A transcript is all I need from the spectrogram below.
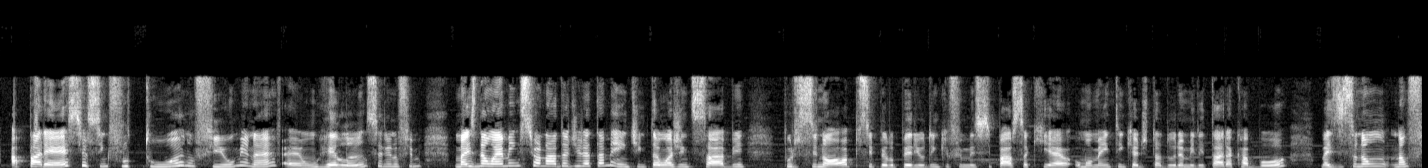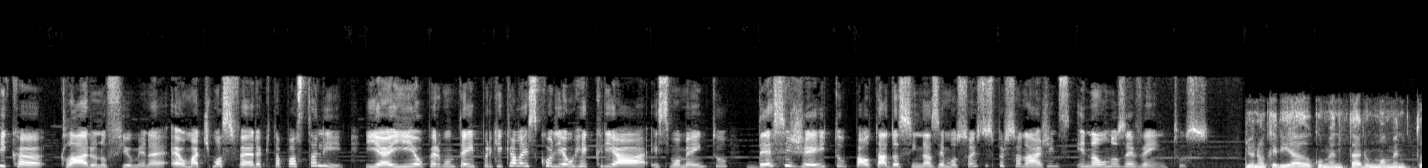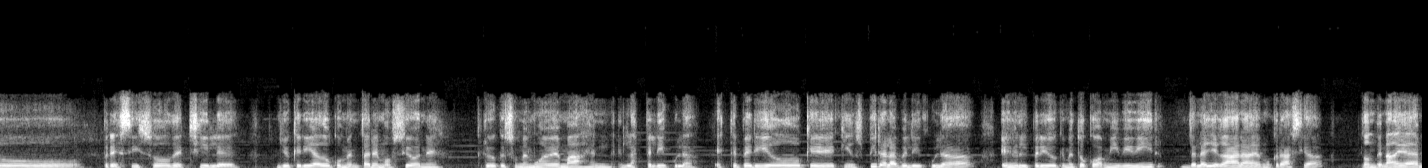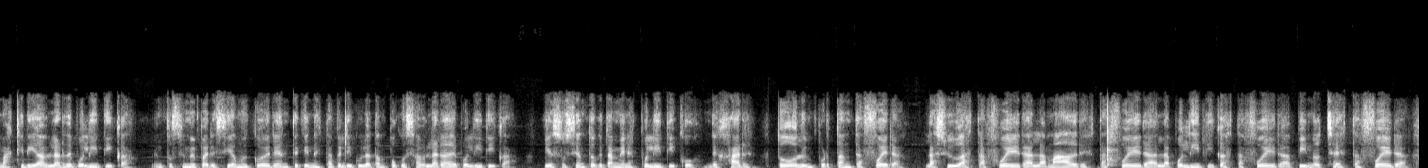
aparece, assim, flutua no filme, né? É um relance ali no filme, mas não é mencionada diretamente. Então a gente sabe, por sinopse, pelo período em que o filme se passa, que é o momento em que a ditadura militar acabou, mas isso não, não fica claro no filme, né? É uma atmosfera que tá posta ali. E aí eu perguntei por que, que ela escolheu recriar esse momento desse jeito, pautado assim nas emoções dos personagens e não nos eventos. Yo no quería documentar un momento preciso de Chile, yo quería documentar emociones, creo que eso me mueve más en, las películas. Este periodo que, que, inspira la película es el periodo que me tocó a mí vivir de la llegada a la democracia, donde nadie además quería hablar de política. Entonces me parecía muy coherente que en esta película tampoco se hablara de política. Y eso siento que también es político, dejar todo lo importante afuera. La ciudad está afuera, la madre está afuera, la política está afuera, Pinochet está afuera.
